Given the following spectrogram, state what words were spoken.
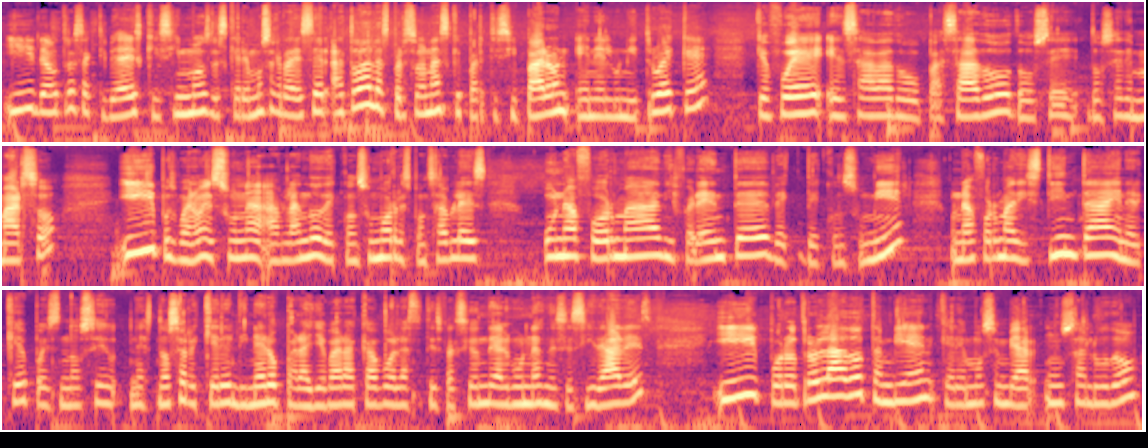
Y de otras actividades que hicimos, les queremos agradecer a todas las personas que participaron en el Unitrueque, que fue el sábado pasado, 12, 12 de marzo. Y pues bueno, es una, hablando de consumo responsable, es una forma diferente de, consumir, una forma distinta en el que pues no se, no se requiere el dinero para llevar a cabo la satisfacción de algunas necesidades. Y por otro lado, también queremos enviar un saludo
